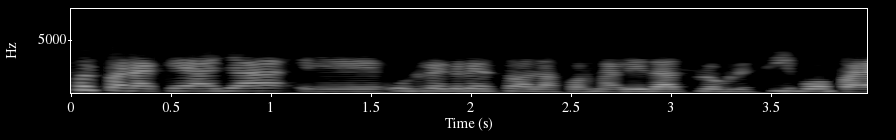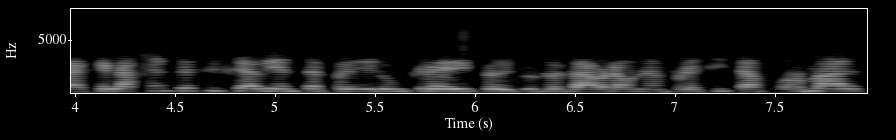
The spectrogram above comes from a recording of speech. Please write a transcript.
pues para que haya eh, un regreso a la formalidad progresivo, para que la gente sí se aviente a pedir un crédito y entonces abra una empresita formal,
